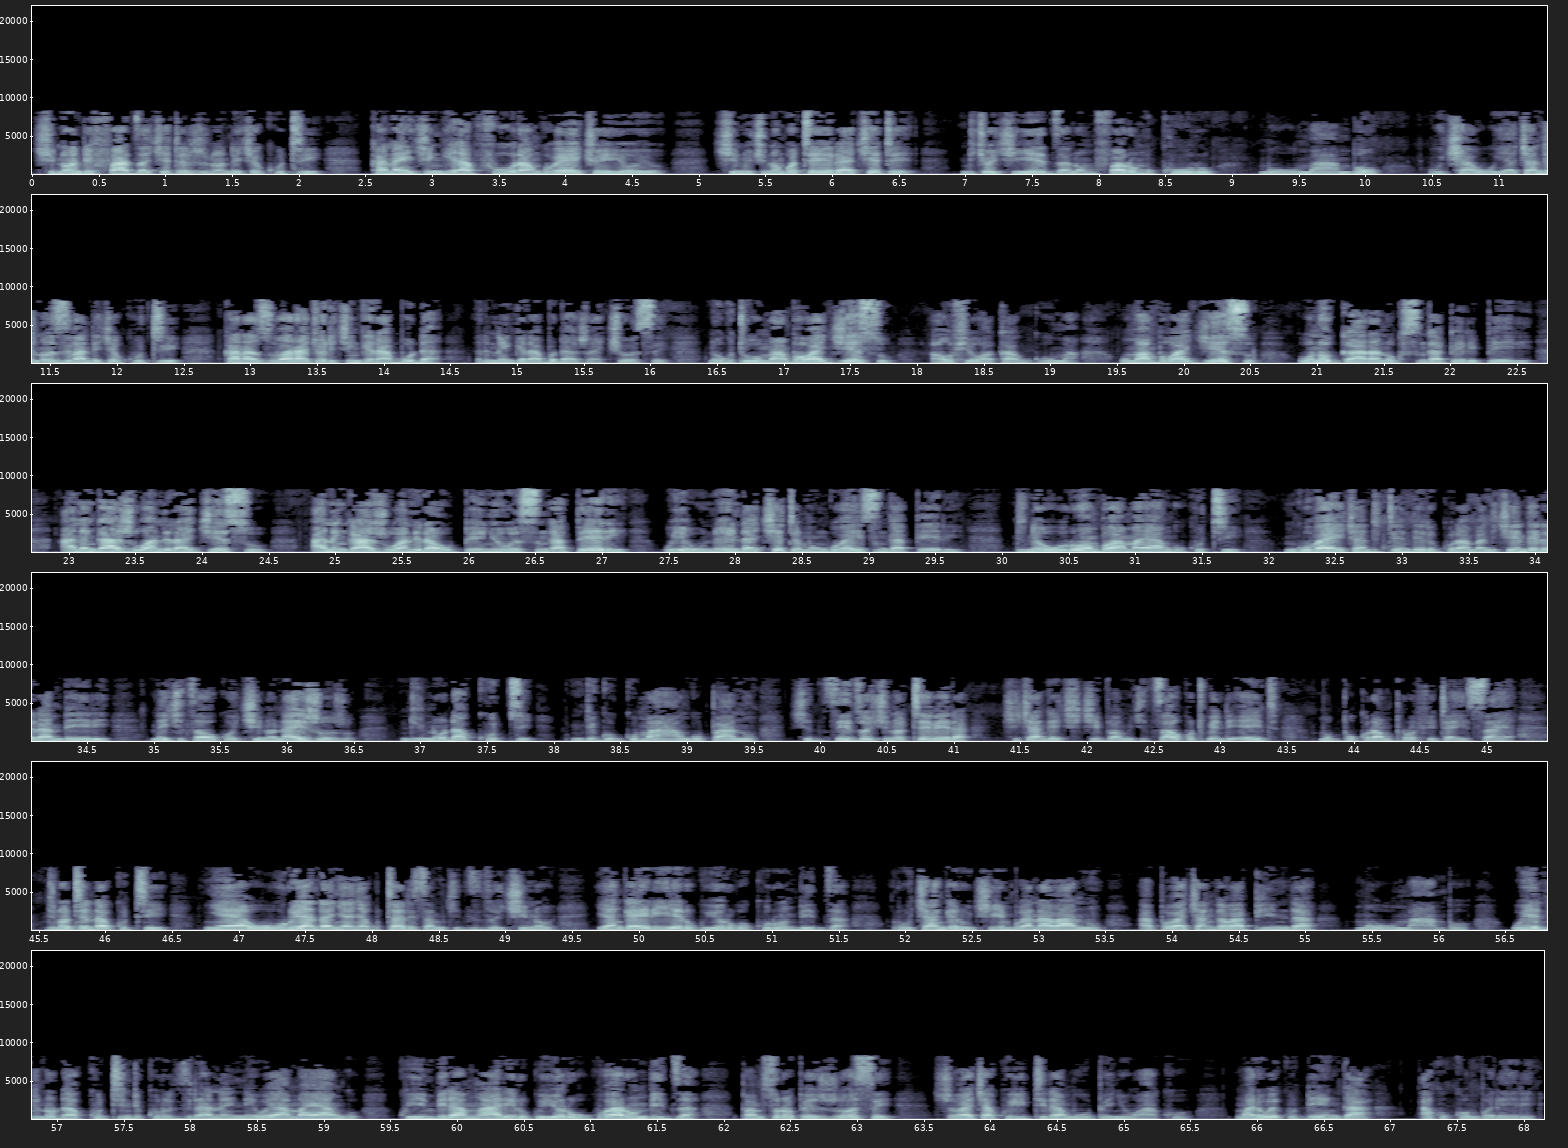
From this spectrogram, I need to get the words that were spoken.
Chinondifadza chete zvino ndechekuti kana ichinge yapfuura nguva yacho iyoyo chinhu chinongoteera chete ndicho chiedza nomufaro mukuru muumambo huchauya chandinoziva ndechekuti kana zuva racho richinge rabuda rinenge rabuda zvachose. Nokuti umambo hwajesu haufi hwakaguma. Umambo hwajesu hunogara nokusingaperi-peri. Anenge azviwanira jesu anenge azviwanira upenyu husingaperi uye hunoenda chete munguva isingaperi. Ndine urombo hama yangu kuti nguva haichanditenderi kuramba ndichienderera mberi nechitsauko chino. Naizvozvo ndinoda kuti ndigoguma hangu pano. Chidzidzo chinotevera chichange chichibva muchitsauko 28 mubhuku ramuprofita isaya. Ndinotenda kuti nyaya huru yandanyanya kutarisa muchidzidzo chino yanga iri yerwiyo rwokurumbidza ruchange ruchiimbwa navanhu apo vachange vapinda muumambo. Uye ndinoda kuti ndikurudzirane newe hama yangu kuimbira mwari rwiyo rwokuvarumbidza pamusoro pezvose zvavachakuitira muupenyu hwako. Mwari wekudenga akukomborere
